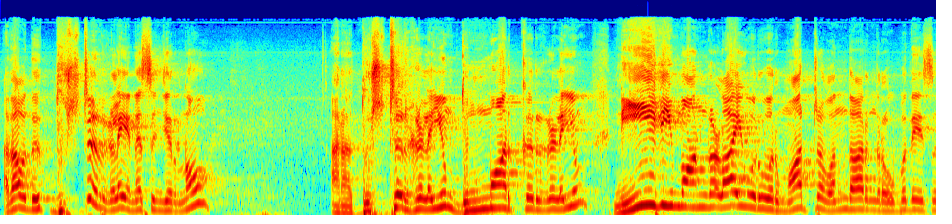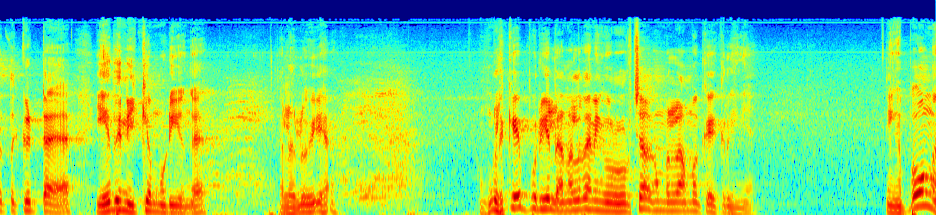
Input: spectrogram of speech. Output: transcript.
அதாவது துஷ்டர்களை என்ன செஞ்சிடணும்? ஆனால் துஷ்டர்களையும் துன்மார்க்கர்களையும் நீதிமான்களாய் ஒருவர் மாற்ற வந்தாருங்கிற உபதேசத்துக்கிட்ட எது நிற்க முடியுங்க? அல்ல லூயா உங்களுக்கே புரியல. அதனால தான் நீங்கள் ஒரு உற்சாகம் இல்லாமல் கேட்குறீங்க நீங்கள் போங்க.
